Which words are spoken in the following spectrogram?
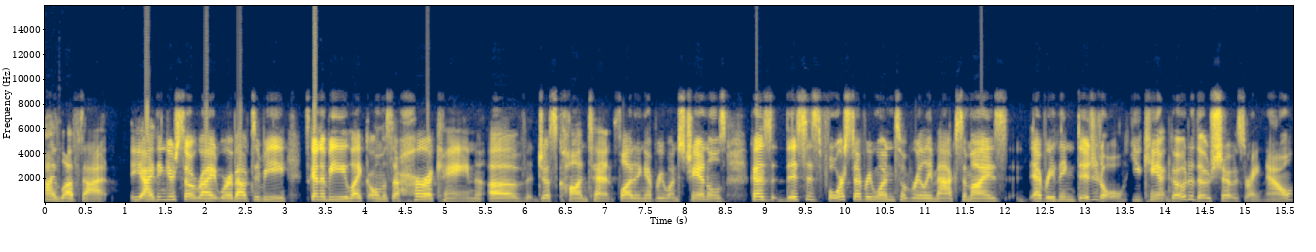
I love that. Yeah, I think you're so right. We're about to be, it's going to be like almost a hurricane of just content flooding everyone's channels because this has forced everyone to really maximize everything digital. You can't go to those shows right now.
